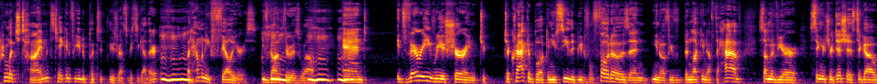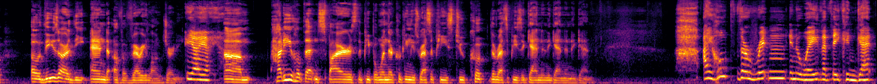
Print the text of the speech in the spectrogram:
how much time it's taken for you to put t- these recipes together, mm-hmm. but how many failures you've gone mm-hmm. through as well. Mm-hmm. And it's very reassuring to to crack a book and you see the beautiful photos and you know if you've been lucky enough to have some of your signature dishes to go oh these are the end of a very long journey. Yeah yeah yeah. Um, how do you hope that inspires the people when they're cooking these recipes to cook the recipes again and again and again? I hope they're written in a way that they can get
